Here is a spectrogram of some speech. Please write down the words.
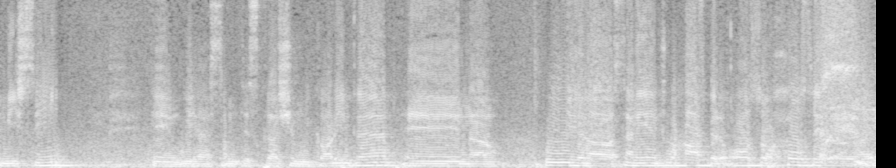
MEC, and we had some discussion regarding that, and uh, we, uh, San Leandro Hospital also hosted an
